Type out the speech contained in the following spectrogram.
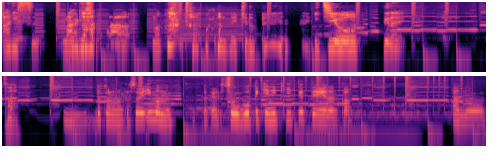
アリス、マッドハッター、マッドハッターわかんないけど、一応ぐらいか。うん、だからなんかそれ今のなんか総合的に聞いててなんかあの、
